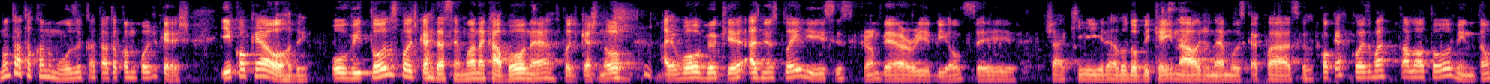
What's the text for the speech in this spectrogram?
Não tá tocando música, tá tocando podcast. E qualquer ordem. Ouvi todos os podcasts da semana, acabou, né? Podcast novo. Aí eu vou ouvir o quê? As minhas playlists. Cranberry, Beyoncé, Shakira, Ludovic Einaudi, né? Música clássica. Qualquer coisa, mas tá lá eu tô ouvindo. Então,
